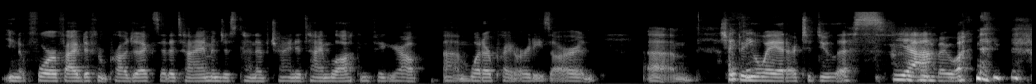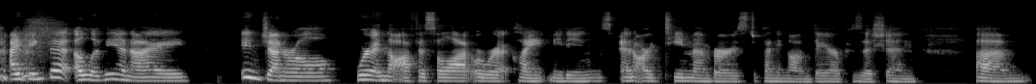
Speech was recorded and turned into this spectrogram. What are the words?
you know, four or five different projects at a time and just kind of trying to time block and figure out um, what our priorities are and um, chipping think, away at our to-do lists yeah. one by one. I think that Olivia and I in general, we're in the office a lot or we're at client meetings, and our team members, depending on their position, um,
